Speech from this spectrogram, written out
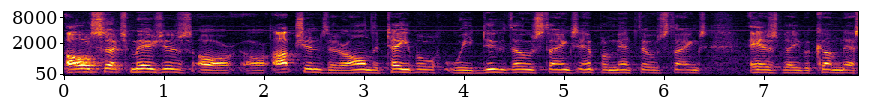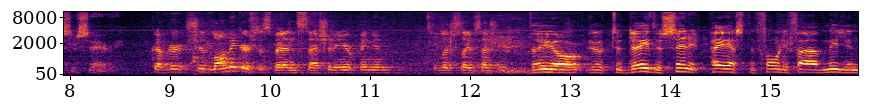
all such measures are, are options that are on the table. We do those things, implement those things as they become necessary. Governor, should lawmakers suspend session, in your opinion, the legislative session? They are, uh, today, the Senate passed the $45 million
